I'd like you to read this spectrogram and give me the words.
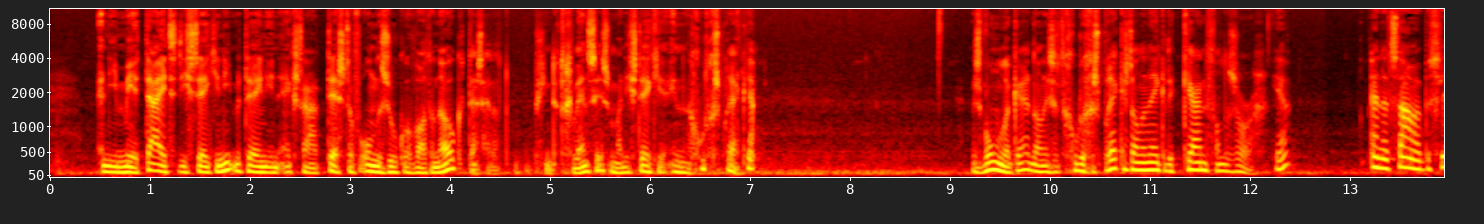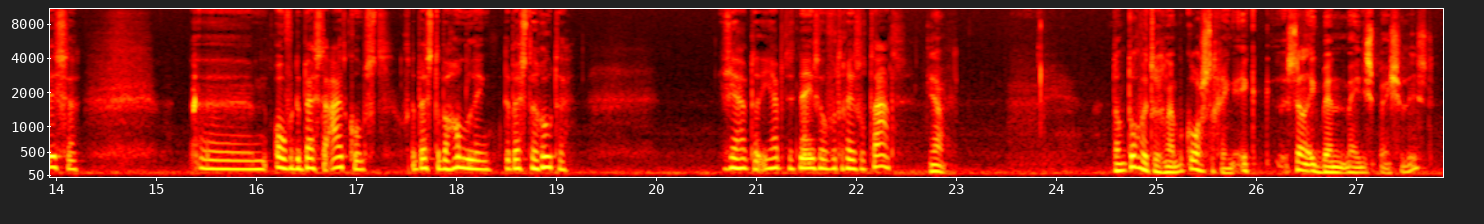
En die meer tijd, die steek je niet meteen in extra testen of onderzoeken of wat dan ook. Tenzij dat misschien dat gewenst is, maar die steek je in een goed gesprek. Ja. Is wonderlijk, hè? Dan is het goede gesprek is dan in één keer de kern van de zorg. Ja. En het samen beslissen uh, over de beste uitkomst, of de beste behandeling, de beste route. Dus je hebt, je hebt het ineens over het resultaat. Ja. Dan toch weer terug naar bekostiging. Ik, stel, ik ben medisch specialist.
